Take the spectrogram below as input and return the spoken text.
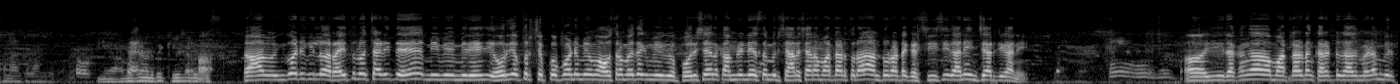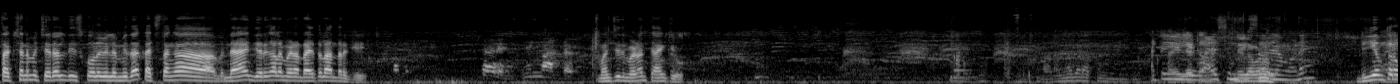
ఇంకోటి వీళ్ళు రైతులు వచ్చి అడిగితే మీ మీరు ఏం ఎవరు చెప్తారు చెప్పుకోపోండి మేము అవసరమైతే మీకు పోలీస్ స్టేషన్ కంప్లైంట్ చేస్తాం మీరు చాలా చాలా మాట్లాడుతున్నారా అంటున్నట్టు ఇక్కడ సీసీ కానీ ఇన్ఛార్జ్ కానీ ఈ రకంగా మాట్లాడడం కరెక్ట్ కాదు మేడం మీరు తక్షణమే చర్యలు తీసుకోవాలి వీళ్ళ మీద ఖచ్చితంగా న్యాయం జరగాలి మేడం రైతులందరికీ. మంచిది మేడం థ్యాంక్ యూ. डीएम तरफ़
